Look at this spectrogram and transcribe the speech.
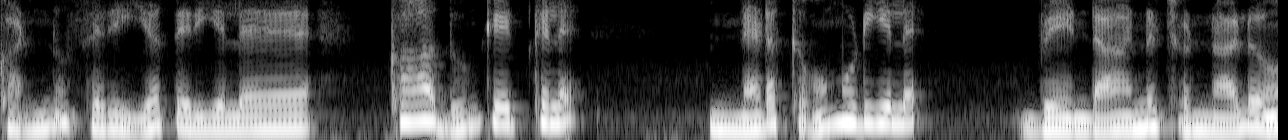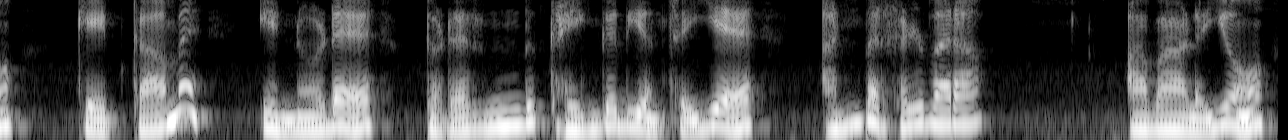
கண்ணும் சரியா தெரியல. காதும் கேட்கல. நடக்கவும் முடியல. வேண்டான்னு சொன்னாலும் கேட்காம என்னோட தொடர்ந்து கைங்கரியம் செய்ய அன்பர்கள் வரா. அவளையும்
